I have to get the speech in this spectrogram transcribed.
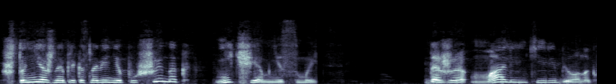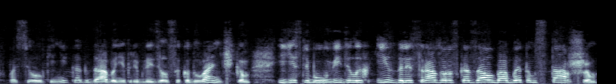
что нежное прикосновение пушинок ничем не смыть. Даже маленький ребенок в поселке никогда бы не приблизился к одуванчикам, и если бы увидел их издали, сразу рассказал бы об этом старшим,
